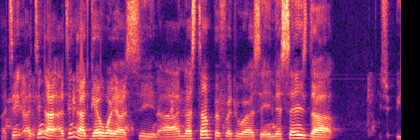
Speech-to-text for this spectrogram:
I think I think I, I think I get what you're saying. I understand perfectly what you're saying in the sense that so you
